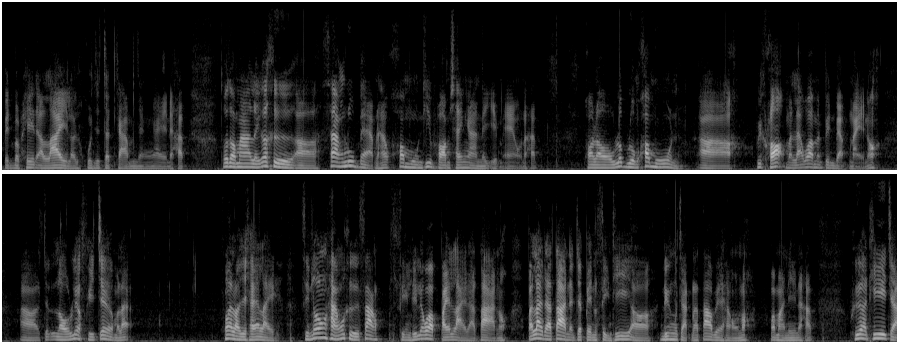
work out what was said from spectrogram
เป็นประเภทอะไร เราควรจะจัดการมันยังไงนะครับ ตัวต่อมาเลยก็คืออสร้างรูปแบบนะครับข้อมูลที่พร้อมใช้งานใน ML นะครับ พอเรารวบรวมข้อมูลวิเคราะห์มาแล้วว่ามันเป็นแบบไหนเนาะะเราเลือกฟีเจอร์มาแล้วว่าเราจะใช้อะไร สิ่งที่เราต้องทำก็คือสร้างสิ่งที่เรียกว่าไปไลน์ Data เนาะไปไลน์ Data เนี่ยจะเป็นสิ่งที่ดึงมาจาก Data Warehouse เนาะประมาณนี้นะครับ เพื่อที่จะ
